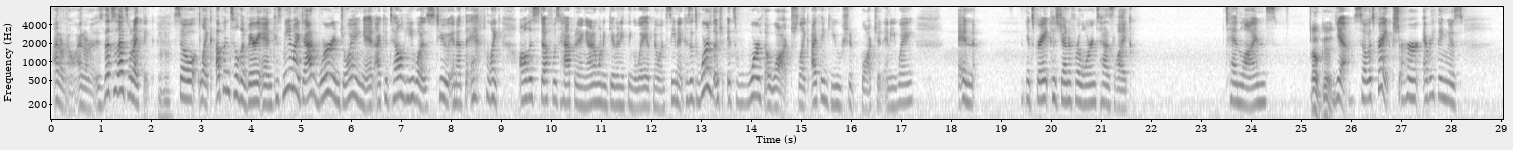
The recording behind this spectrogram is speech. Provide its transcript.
I don't know. I don't know. That's that's what I think. Mm-hmm. So like up until the very end, because me and my dad were enjoying it. I could tell he was too. And at the end, like all this stuff was happening, and I don't want to give anything away if no one's seen it because it's worth a, it's worth a watch. Like I think you should watch it anyway. And it's great because Jennifer Lawrence has like ten lines Oh, good. Yeah, so it's great. Her everything is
